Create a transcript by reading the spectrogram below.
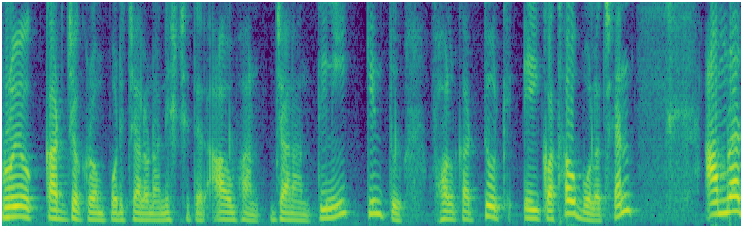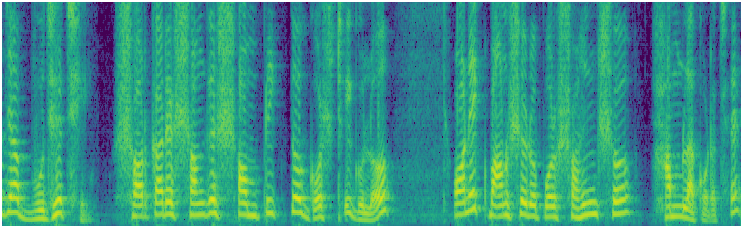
প্রয়োগ কার্যক্রম পরিচালনা নিশ্চিতের আহ্বান জানান তিনি। কিন্তু ভলকার তুর্ক এই কথাও বলেছেন, আমরা যা বুঝেছি সরকারের সঙ্গে সম্পৃক্ত গোষ্ঠীগুলো অনেক মানুষের ওপর সহিংস হামলা করেছে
